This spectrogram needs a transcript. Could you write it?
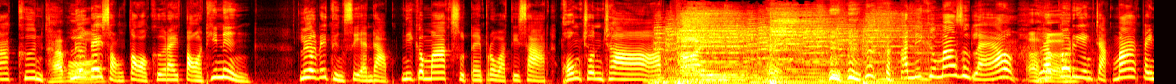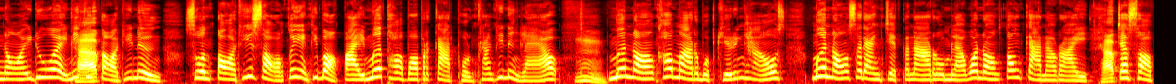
มากขึ้นครับผมเลือกได้ 2 ต่อคืออะไรต่อที่ 1 เลือกได้ถึง4อันดับ นี่ก็มากสุดในประวัติศาสตร์ ของชนชาติไทย อันนี้คือมากสุดแล้ว แล้วก็เรียงจากมากไปน้อยด้วย นี่ครับคือต่อที่ 1 ส่วนต่อที่ 2 ก็อย่างที่บอกไปเมื่อทปอ.ประกาศผลครั้งที่ 1 แล้วอืมเมื่อน้องเข้ามาระบบ clearing house เมื่อน้องแสดงเจตนารมณ์แล้วว่าน้องต้องการอะไรครับจะสอบ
